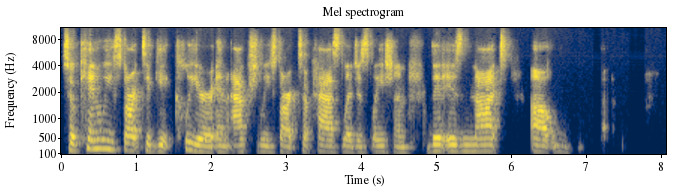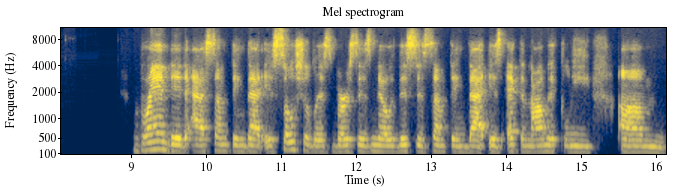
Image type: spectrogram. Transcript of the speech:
So can we start to get clear and actually start to pass legislation that is not uh, branded as something that is socialist versus no, this is something that is economically um,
